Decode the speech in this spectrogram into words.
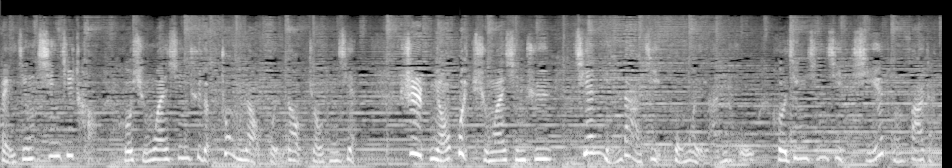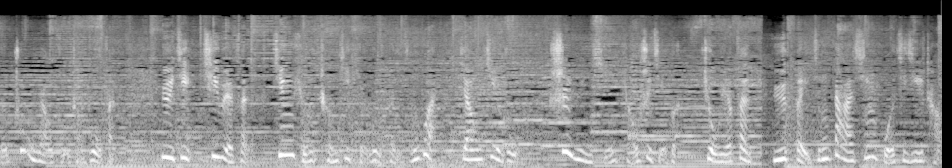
北京新机场和雄安新区的重要轨道交通线。是描绘雄安新区千年大计宏伟蓝图和京津冀协同发展的重要组成部分。预计七月份，京雄城际铁路北京段将进入试运行调试阶段，九月份与北京大兴国际机场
